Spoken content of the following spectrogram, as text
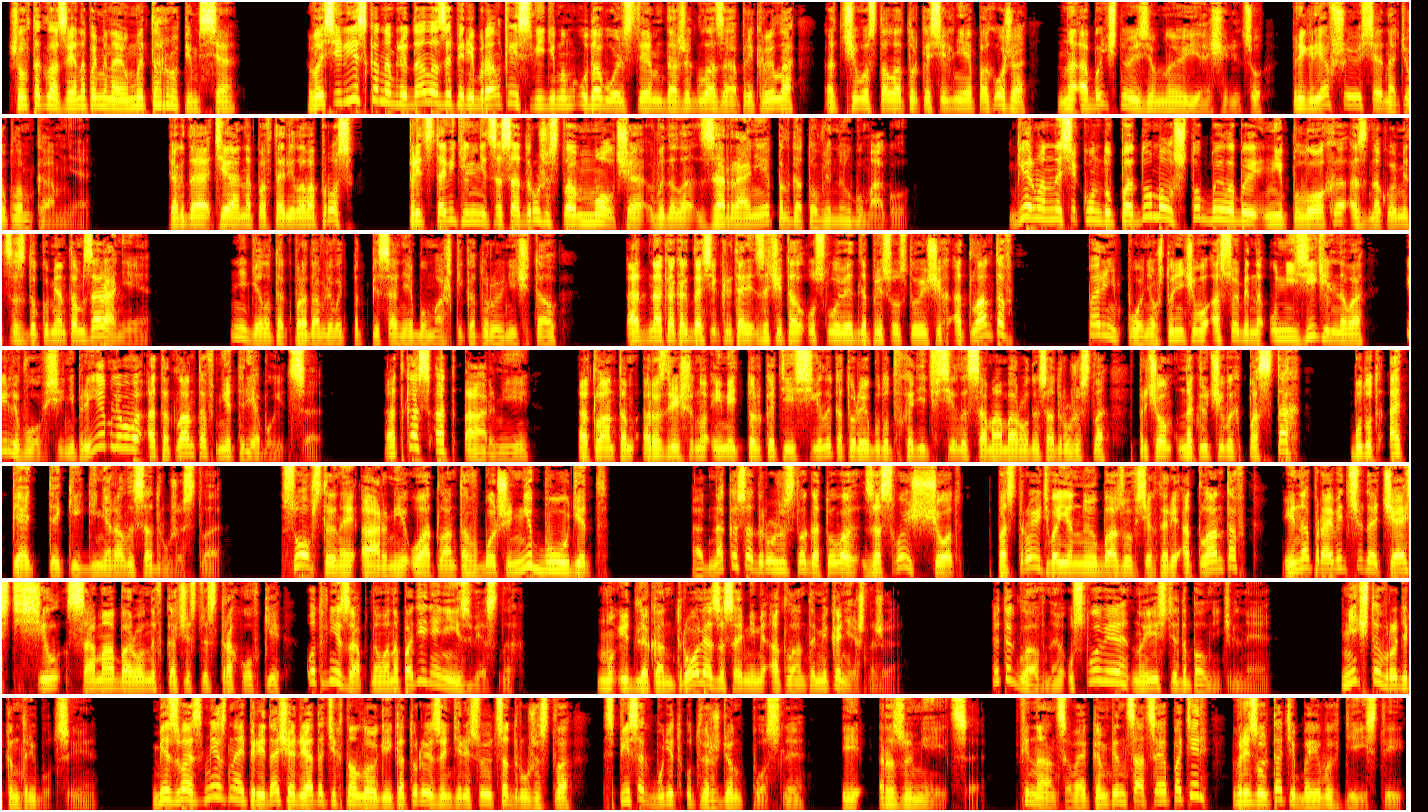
Желтоглазый, я напоминаю, мы торопимся. Василиска наблюдала за перебранкой с видимым удовольствием, даже глаза прикрыла, отчего стала только сильнее похожа на обычную земную ящерицу, пригревшуюся на теплом камне. Когда Тиана повторила вопрос, представительница Содружества молча выдала заранее подготовленную бумагу. Герман на секунду подумал, что было бы неплохо ознакомиться с документом заранее. Не дело так продавливать подписание бумажки, которую не читал — Однако, когда секретарь зачитал условия для присутствующих атлантов, парень понял, что ничего особенно унизительного или вовсе неприемлемого от атлантов не требуется. Отказ от армии. Атлантам разрешено иметь только те силы, которые будут входить в силы самообороны Содружества, причем на ключевых постах будут опять-таки генералы Содружества. Собственной армии у атлантов больше не будет, Однако Содружество готово за свой счет построить военную базу в секторе Атлантов и направить сюда часть сил самообороны в качестве страховки от внезапного нападения неизвестных. Ну и для контроля за самими Атлантами, конечно же. Это главное условие, но есть и дополнительные. Нечто вроде контрибуции. Безвозмездная передача ряда технологий, которые заинтересуют Содружество. Список будет утвержден после. И, разумеется, финансовая компенсация потерь в результате боевых действий.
